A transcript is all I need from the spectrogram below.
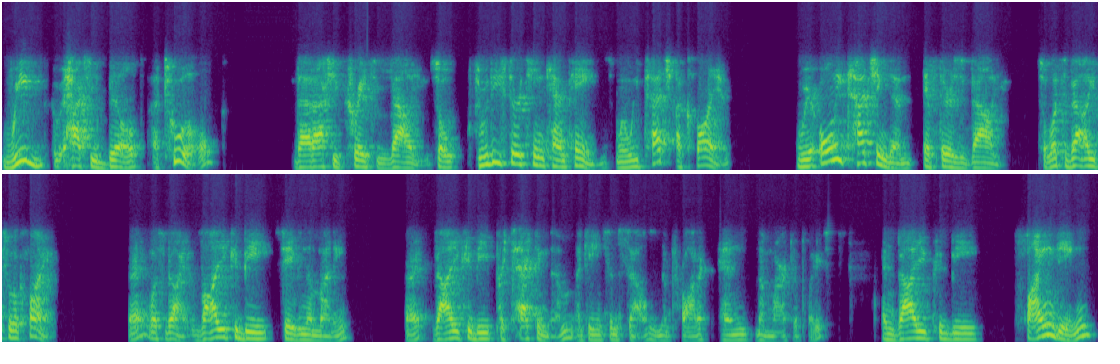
we've actually built a tool that actually creates value. So through these 13 campaigns, when we touch a client, we're only touching them if there's value. So what's value to a client? Right? What's value? Value could be saving them money, right? Value could be protecting them against themselves and the product and the marketplace. And value could be finding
